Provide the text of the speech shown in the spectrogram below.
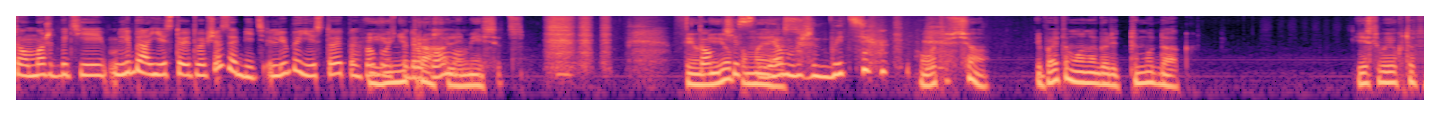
то, может быть, ей либо ей стоит вообще забить, либо ей стоит Ее попробовать не трахали по-другому. месяц. И В у том нее числе, ПМС. может быть. Вот и все. И поэтому она говорит, ты мудак. Если бы ее кто-то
